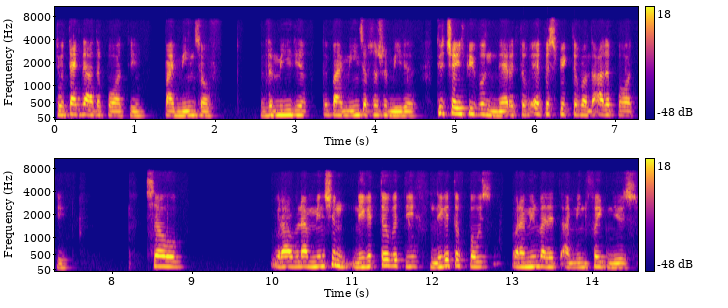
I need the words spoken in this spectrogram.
to attack the other party by means of the media, by means of social media, to change people's narrative and perspective on the other party. So when I, when I mention negativity, negative posts, what I mean by that, I mean fake news.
